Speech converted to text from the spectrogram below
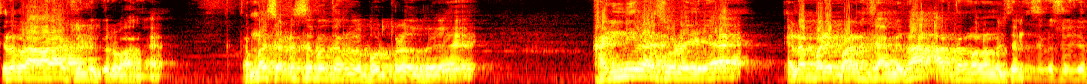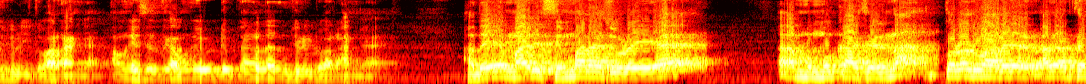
சில பேர் ஆளாக சொல்லி போயிருவாங்க தமிழ் சட்டசபை தேர்தலை பொறுத்தளவு கன்னி ராசியுடைய எடப்பாடி பழனிசாமி தான் அடுத்த முதலமைச்சர்னு சில சோசியல் சொல்லிட்டு வராங்க. அவங்க இஷ்டத்துக்கு அவங்க யூடியூப் சேனல்ல சொல்லிட்டு வராங்க. அதே மாதிரி சிம்மராசியுடைய மு க ஸ்டாலின் தொடர்வார். அது அடுத்த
